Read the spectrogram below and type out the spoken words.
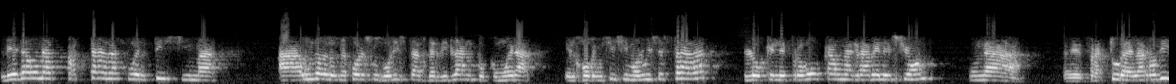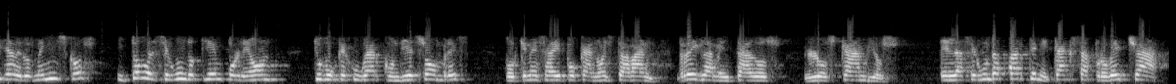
le da una patada fuertísima a uno de los mejores futbolistas verde y blanco, como era el jovencísimo Luis Estrada, lo que le provoca una grave lesión, una eh, fractura de la rodilla, de los meniscos, y todo el segundo tiempo León tuvo que jugar con 10 hombres, porque en esa época no estaban reglamentados los cambios. En la segunda parte, Necaxa aprovecha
